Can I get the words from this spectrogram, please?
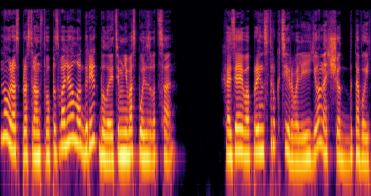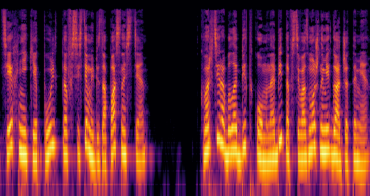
Но раз пространство позволяло, грех было этим не воспользоваться. Хозяева проинструктировали ее насчет бытовой техники, пультов, системы безопасности. Квартира была битком набита всевозможными гаджетами.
